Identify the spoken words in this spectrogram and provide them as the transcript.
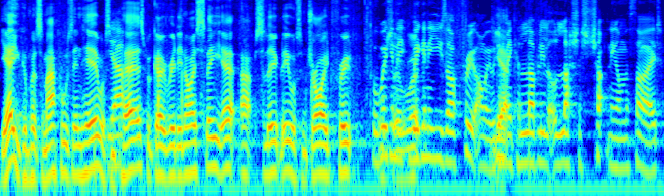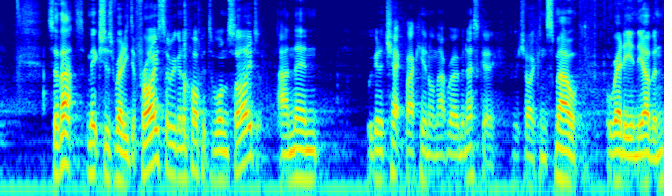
Yeah, you can put some apples in here or some Yeah. pears. Would go really nicely. Yeah, absolutely. Or some dried fruit. But we're gonna we're gonna use our fruit, aren't we? We're Yeah. gonna make a lovely little luscious chutney on the side. So that mixture's ready to fry, so we're going to pop it to one side, and then we're going to check back in on that Romanesco, which I can smell already in the oven.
